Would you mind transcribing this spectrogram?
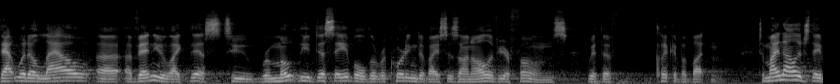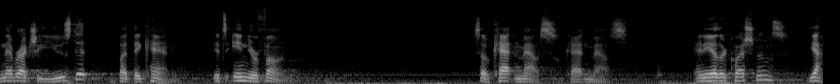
that would allow uh, a venue like this to remotely disable the recording devices on all of your phones with a click of a button. To my knowledge, they've never actually used it, but they can. It's in your phone. So, cat and mouse, cat and mouse. Any other questions? Yeah.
